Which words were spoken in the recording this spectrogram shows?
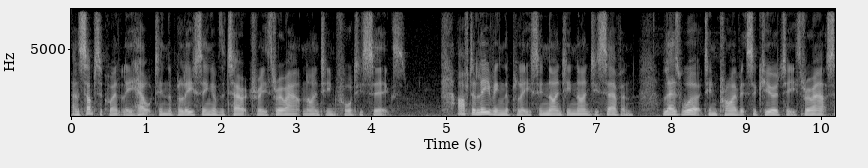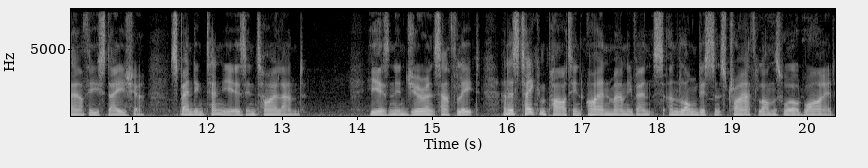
and subsequently helped in the policing of the territory throughout 1946. After leaving the police in 1997, Les worked in private security throughout Southeast Asia, spending 10 years in Thailand. He is an endurance athlete and has taken part in Ironman events and long distance triathlons worldwide.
